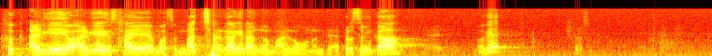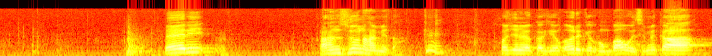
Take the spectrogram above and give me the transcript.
흙 알갱이와 알갱이 사이에 무슨 마찰각이라는 거 말로 오는데 그렇습니까? 오케이? 그렇습니다. very 단순합니다. 오케이? 토질력학 지금 어렵게 공부하고 있습니까?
